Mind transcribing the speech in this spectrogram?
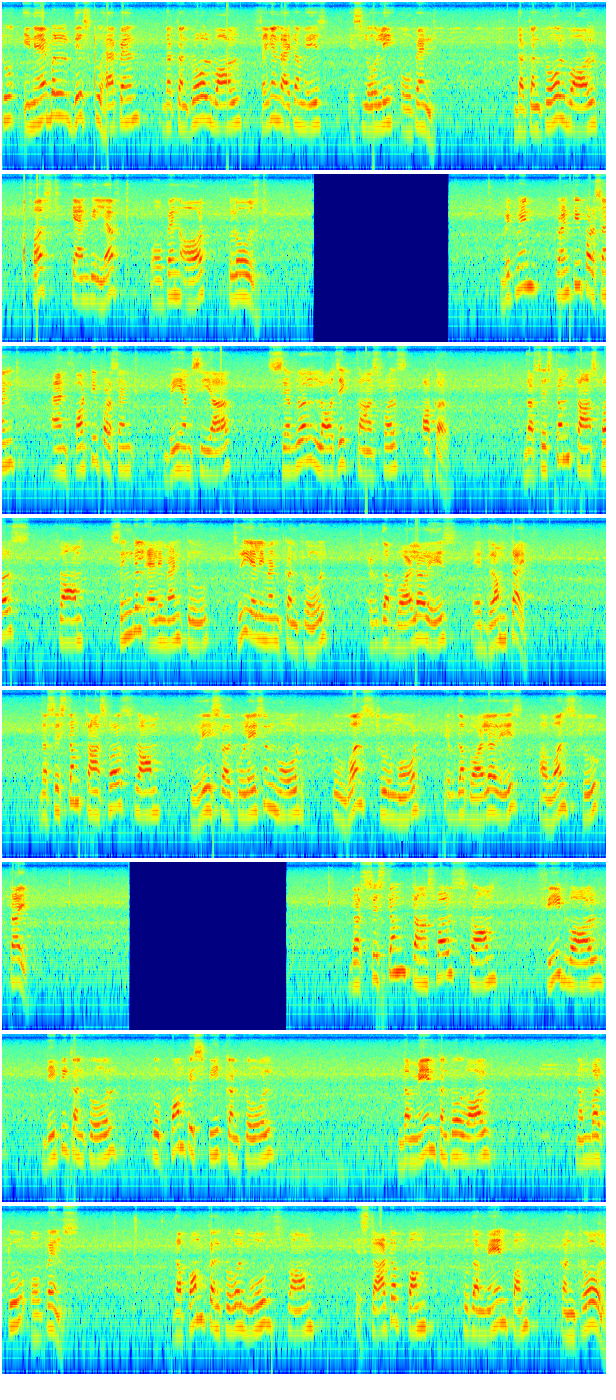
to enable this to happen, the control valve second item is slowly opened. The control valve first can be left open or closed. Between 20% and 40% BMCR, several logic transfers occur. The system transfers from single element to three element control if the boiler is a drum type. The system transfers from recirculation mode to once through mode if the boiler is a once through type. The system transfers from feed valve DP control to pump speed control. The main control valve number 2 opens. The pump control moves from startup pump to the main pump control.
